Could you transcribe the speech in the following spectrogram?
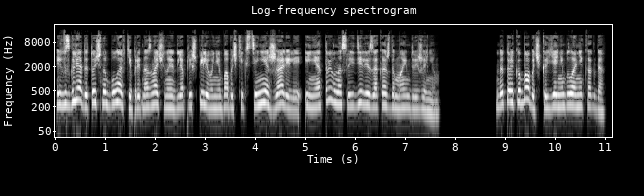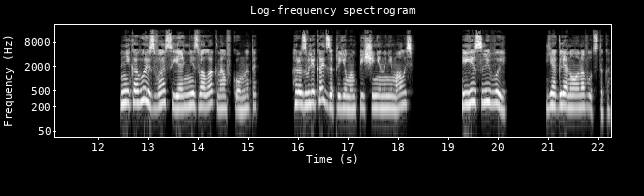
Их взгляды, точно булавки, предназначенные для пришпиливания бабочки к стене, жалили и неотрывно следили за каждым моим движением. Да только бабочкой я не была никогда. Никого из вас я не звала к нам в комнаты, развлекать за приемом пищи не нанималась. И если вы, я глянула на Вудстока,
